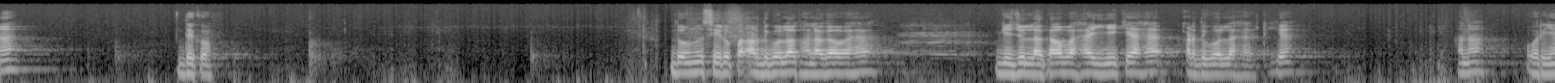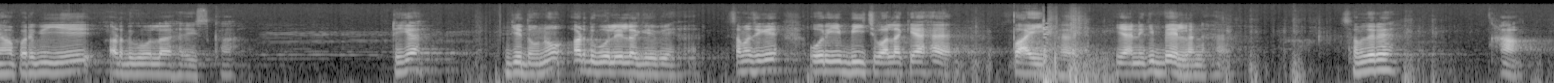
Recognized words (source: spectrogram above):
हैं? देखो। दोनों सिरों पर अर्धगोला कहाँ लगा हुआ है? ये जो लगा हुआ है, ये क्या है? अर्धगोला है, ठीक है? है ना? और यहाँ पर भी ये अर्धगोला है इसका, ठीक है? ये दोनों अर्धगोले लगे हुए हैं, समझ गए? और ये बीच वाला क्या है? पाइप है, यानी कि बेलन है, समझ रहे? हाँ।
